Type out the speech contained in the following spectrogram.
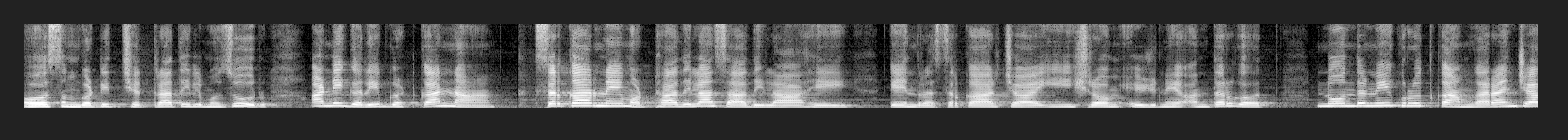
असंघटित क्षेत्रातील मजूर आणि गरीब घटकांना सरकारने मोठा दिलासा दिला आहे. केंद्र सरकारच्या ई श्रम योजनेअंतर्गत नोंदणीकृत कामगारांच्या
